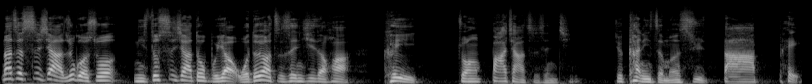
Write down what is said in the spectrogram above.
那这四架，如果说你都四架都不要，我都要直升机的话，可以装八架直升机，就看你怎么去搭配。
